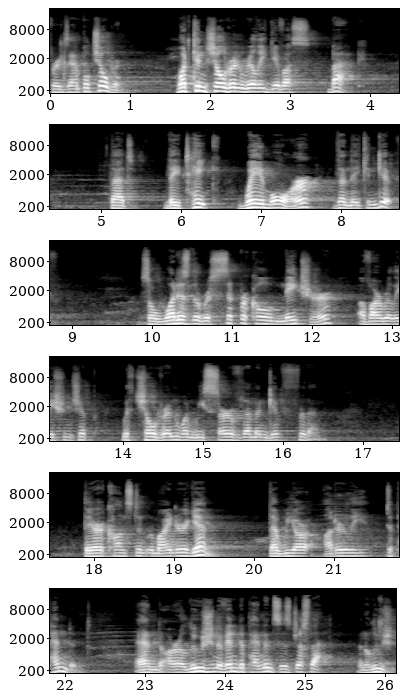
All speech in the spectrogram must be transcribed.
for example, children. What can children really give us back? That they take way more than they can give. So, what is the reciprocal nature of our relationship with children when we serve them and give for them? They are a constant reminder again that we are utterly dependent. And our illusion of independence is just that an illusion.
